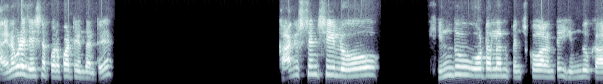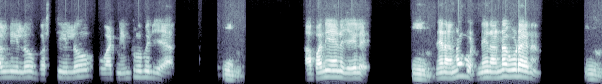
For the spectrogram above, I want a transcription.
ఆయన కూడా చేసిన పొరపాటు ఏందంటే కాన్స్టిట్యుయెన్సీలో హిందూ ఓటర్లను పెంచుకోవాలంటే హిందూ కాలనీలో, బస్తీలో వాటిని ఇంప్రూవ్‌మెంట్ చేయాలి. ఆ పని ఆయన చేయలే. హ్మ్. నేను అన్నా గూడా నేను అన్నా. హ్మ్.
